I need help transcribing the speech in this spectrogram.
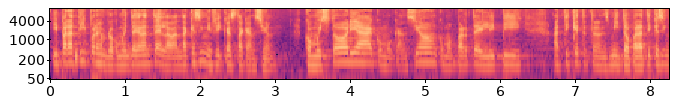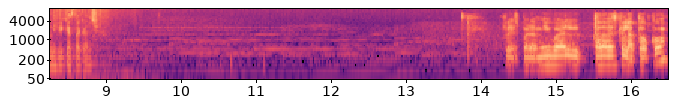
Y para ti, por ejemplo, como integrante de la banda, ¿qué significa esta canción? Como historia, como canción, como parte del EP, ¿a ti qué te transmite o para ti qué significa esta canción? Pues para mí igual, cada vez que la toco,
